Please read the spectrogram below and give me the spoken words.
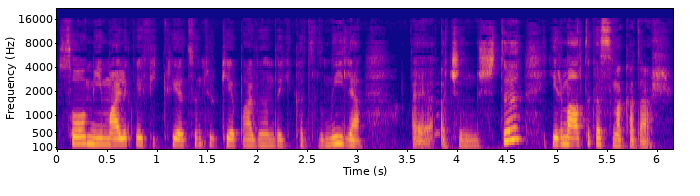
So Mimarlık ve Fikriyat'ın Türkiye pavyonundaki katılımıyla açılmıştı. 26 Kasım'a kadar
